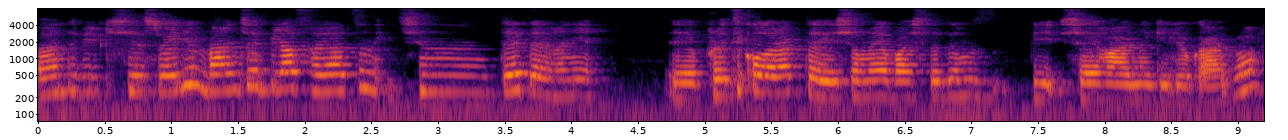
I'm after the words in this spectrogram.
Ben de bir iki şey söyleyeyim. Bence biraz hayatın içinde de hani e, pratik olarak da yaşamaya başladığımız bir şey haline geliyor galiba.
